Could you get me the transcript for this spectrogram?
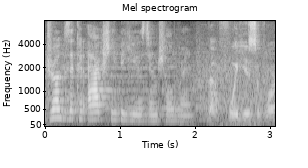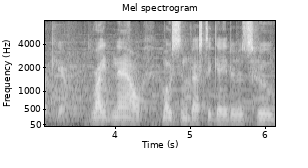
drugs that could actually be used in children. About four years of work here. Right now, most investigators who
